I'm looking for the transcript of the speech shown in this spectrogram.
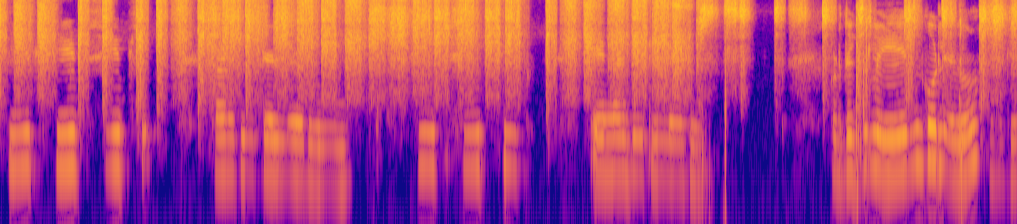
షీప్ షీప్ షీప్స్ కనిపించలేదు షీప్ షీప్ షీప్ ఏం కనిపించలేదు ఇక్కడ దగ్గరలో ఏమీ కూడా లేదు మనకి.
